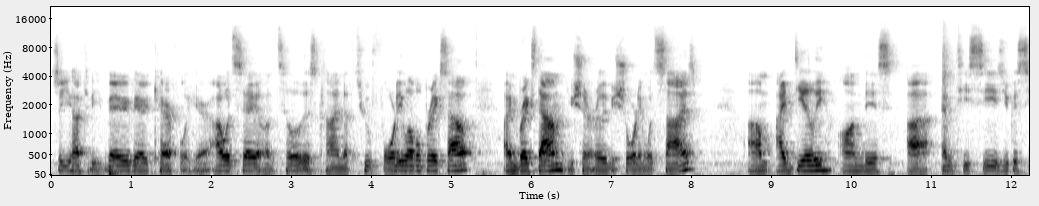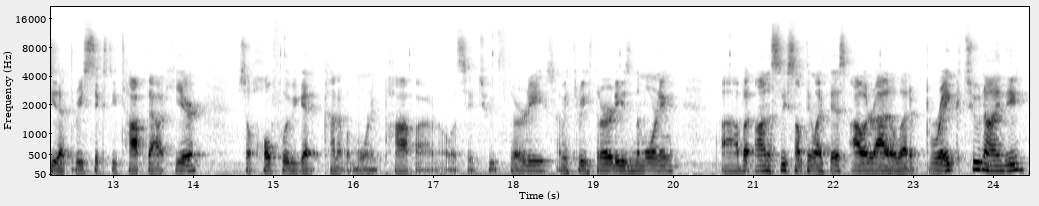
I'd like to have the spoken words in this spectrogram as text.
So you have to be very, very careful here. I would say until this kind of 240 level breaks out, I mean, breaks down, you shouldn't really be shorting with size. Um, ideally on this uh, MTCs, you can see that 360 topped out here. So hopefully we get kind of a morning pop. I don't know, let's say 230s. I mean 330s in the morning. Uh, but honestly, something like this, I would rather let it break 290,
